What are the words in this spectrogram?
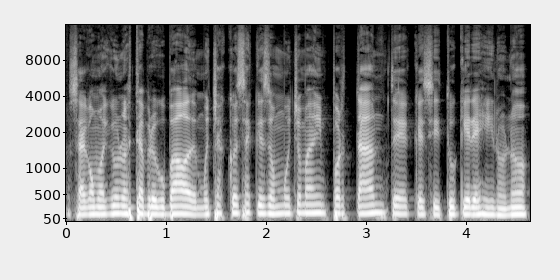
o sea, como que uno está preocupado de muchas cosas que son mucho más importantes que si tú quieres ir o no.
